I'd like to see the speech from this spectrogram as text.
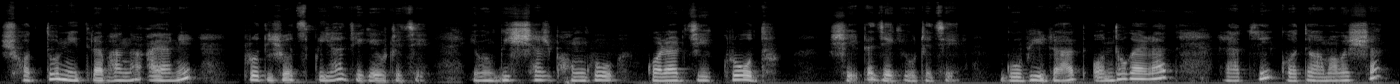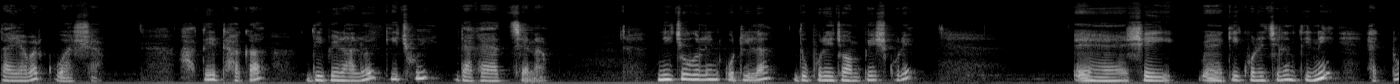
সদ্য নিদ্রা ভাঙা আয়ানের প্রতিশোধ স্পৃহা জেগে উঠেছে এবং বিশ্বাস ভঙ্গ করার যে ক্রোধ, সেটা জেগে উঠেছে। গভীর রাত, অন্ধকার রাত, রাত্রি গত অমাবস্যা, তাই আবার কুয়াশা। হাতে ঢাকা দ্বীপের আলোয় কিছুই দেখা যাচ্ছে না। নিচু হলেন কুটিলা, দুপুরে জম্পেশ করে সেই কী করেছিলেন তিনি? একটু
